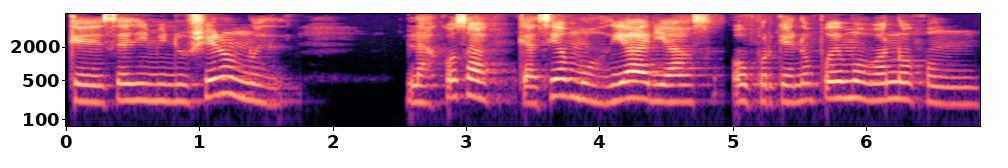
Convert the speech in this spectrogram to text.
que se disminuyeron las cosas que hacíamos diarias o porque no podemos vernos con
